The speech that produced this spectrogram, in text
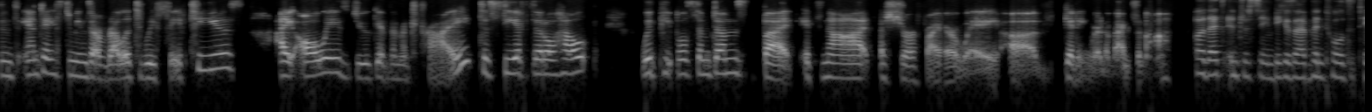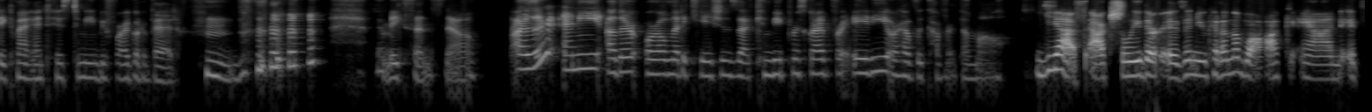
Since antihistamines are relatively safe to use, I always do give them a try to see if it'll help with people's symptoms, but it's not a surefire way of getting rid of eczema. Oh, that's interesting because I've been told to take my antihistamine before I go to bed. Hmm. that makes sense now. Are there any other oral medications that can be prescribed for AD or have we covered them all? Yes, actually, there is a new kid on the block, and it's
